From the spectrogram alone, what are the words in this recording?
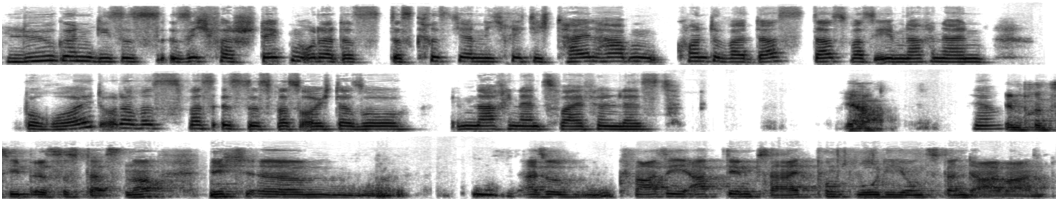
Lügen, dieses sich verstecken oder dass, dass Christian nicht richtig teilhaben konnte, war das das, was ihr im Nachhinein bereut oder was, was ist es, was euch da so im Nachhinein zweifeln lässt? Ja, ja. im Prinzip ist es das. Ne? Nicht, ähm, also quasi ab dem Zeitpunkt, wo die Jungs dann da waren,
